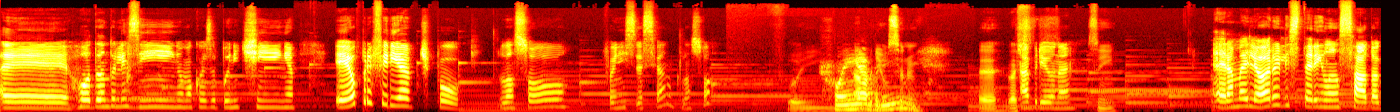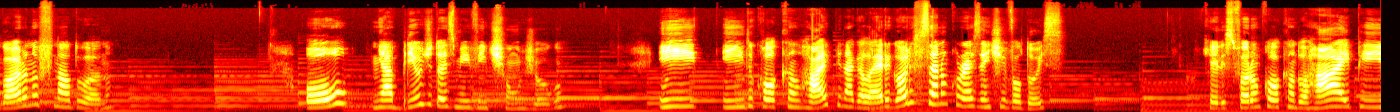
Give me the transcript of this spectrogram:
é, rodando lisinho, uma coisa bonitinha. Eu preferia, tipo, lançou. Foi início desse ano que lançou? Foi em, Foi em abril. abril. É, acho- Abril, né? Sim. Era melhor eles terem lançado agora no final do ano. Ou em abril de 2021 o jogo. E, e indo colocando hype na galera, igual eles fizeram com Resident Evil 2. Que eles foram colocando hype e,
